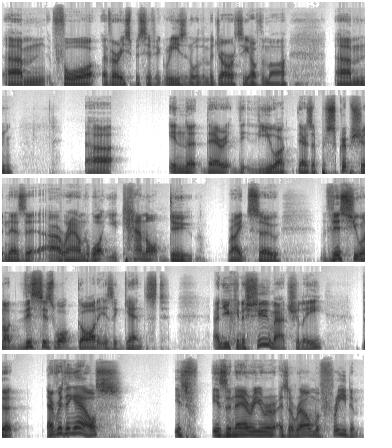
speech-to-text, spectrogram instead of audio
um, for a very specific reason, or the majority of them are. Um, uh, in that there the, you are there's a prescription there's a, around what you cannot do right? So this you are not this is what god is against. And you can assume actually that everything else is is an area as a realm of freedom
